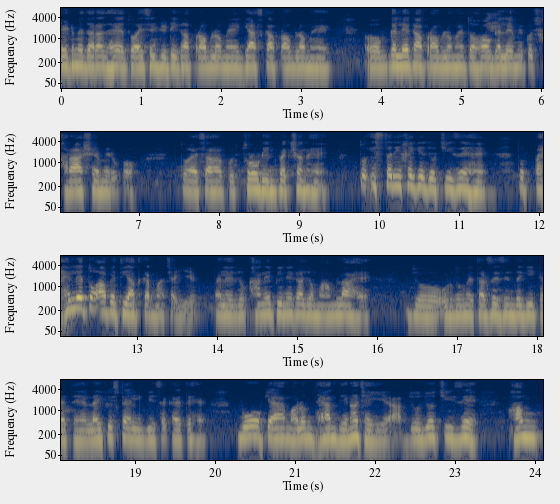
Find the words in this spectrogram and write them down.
पेट में दर्द है तो एसिडिटी का प्रॉब्लम है गैस का प्रॉब्लम है, और गले का प्रॉब्लम है तो हो, गले में कुछ खराश है मेरे को तो ऐसा कुछ थ्रोट इन्फेक्शन है। तो इस तरीके की जो चीज़ें हैं तो पहले तो आप एहतियात करना चाहिए। पहले जो खाने पीने का जो मामला है, जो उर्दू में तर्ज ज़िंदगी कहते हैं लाइफ स्टाइल जिसे कहते हैं, वो क्या है, मालूम, ध्यान देना चाहिए। आप जो जो चीज़ें हम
